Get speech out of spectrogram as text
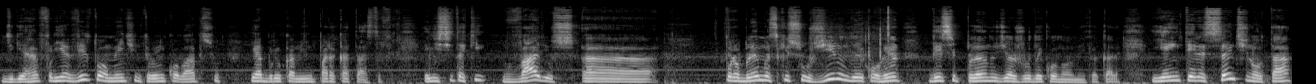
de Guerra Fria, virtualmente entrou em colapso e abriu caminho para a catástrofe. Ele cita aqui vários uh, problemas que surgiram no decorrer desse plano de ajuda econômica, cara. E é interessante notar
